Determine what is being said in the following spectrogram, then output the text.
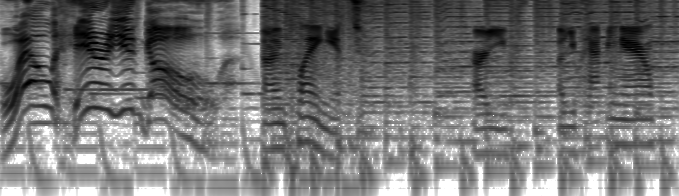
Well, here you go! I'm playing it. Are you are you happy now?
